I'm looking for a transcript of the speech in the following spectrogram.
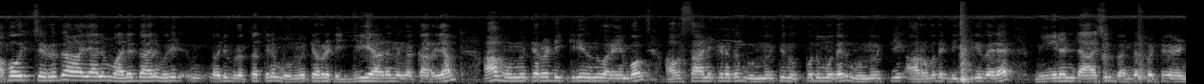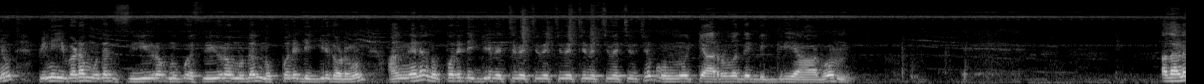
അപ്പോൾ ഒരു ചെറുതായാലും വലുതായാലും ഒരു ഒരു വൃത്തത്തിന് മുന്നൂറ്ററുപത് ഡിഗ്രിയാണ് നിങ്ങൾക്കറിയാം. ആ മുന്നൂറ്ററുപത് ഡിഗ്രി എന്ന് പറയുമ്പോൾ അവസാനിക്കുന്നത് മുന്നൂറ്റി മുപ്പത് മുതൽ മുന്നൂറ്റി അറുപത് ഡിഗ്രി വരെ മീനൻ രാശി ബന്ധപ്പെട്ട് കഴിഞ്ഞു. പിന്നെ ഇവിടെ മുതൽ സീറോ സീറോ മുതൽ മുപ്പത് ഡിഗ്രി തുടങ്ങും. അങ്ങനെ മുപ്പത് ഡിഗ്രി വെച്ച് വെച്ച് വെച്ച് വെച്ച് വെച്ച് വെച്ച് വെച്ച് മുന്നൂറ്റി അറുപത് ഡിഗ്രി ആകും അതാണ്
